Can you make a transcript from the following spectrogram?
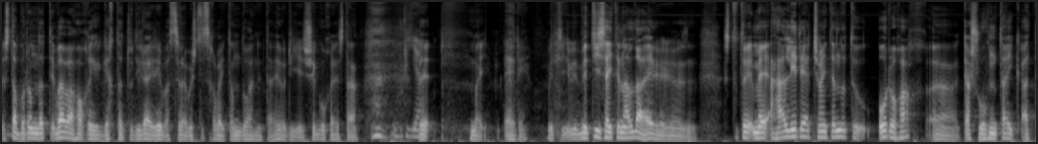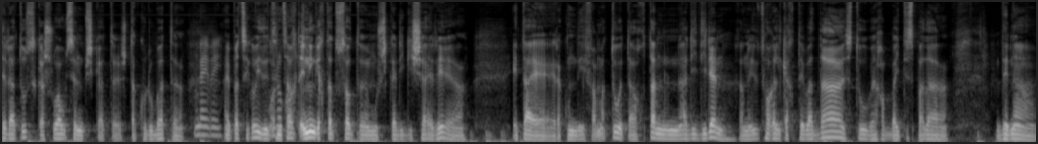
ez da borondate, ba, ba, hori gertatu dira ere bazela beste zerbait ondoan eta eh, hori segure ez da Be, bai, ere beti, beti zaiten alda eh. ez dute, me halire atxamaiten dut oro har, uh, kasu hontaik ateratuz, kasu hau zen piskat estakuru bat uh, bai, bai. aipatzeko idutzen zaut, enin gertatu zaut uh, musikari gisa ere uh, eta erakunde famatu eta hortan ari diren. Gana dut hor elkarte bat da, ez du behar baitez bada dena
